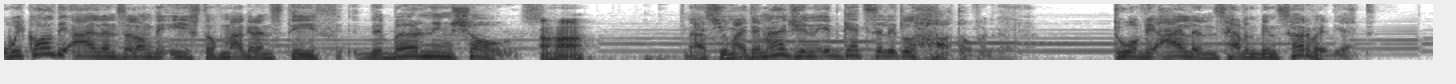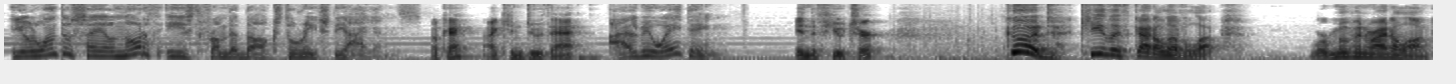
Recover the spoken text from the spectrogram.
We call the islands along the east of Magran's Teeth the Burning Shoals. Uh huh. As you might imagine, it gets a little hot over there. Two of the islands haven't been surveyed yet. You'll want to sail northeast from the docks to reach the islands. Okay, I can do that I'll be waiting. in the future. Good. Keyleth got a level up. We're moving right along.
